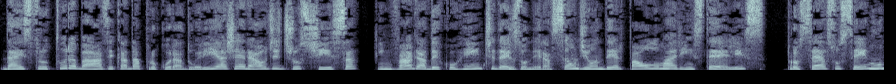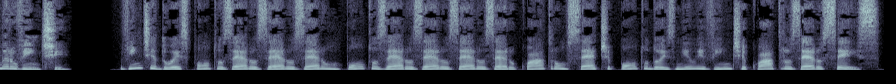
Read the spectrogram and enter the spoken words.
da estrutura básica da Procuradoria-Geral de Justiça, em vaga decorrente da exoneração de Ander Paulo Marins Teles, processo sem número 20. 22.0001.0000417.2024 06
